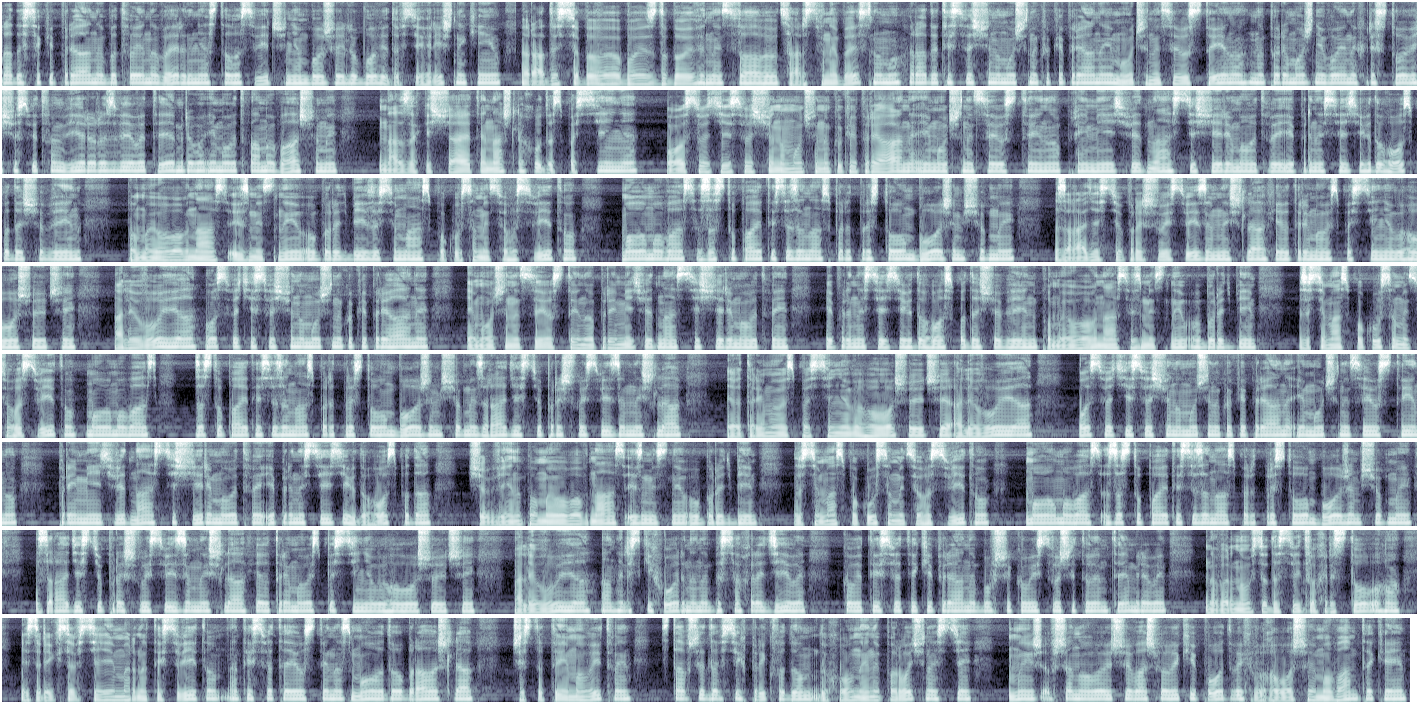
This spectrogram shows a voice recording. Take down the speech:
Радуйся, Кипряне, бо твоє навернення стало свідченням Божої любові до всіх грішників. Радуйся, бо ви обоє здобули вінець слави у Царстві Небесному. Радуйтесь священомученику Кипряна і мучениці Устину, непереможні воїни Христові, що світлом віри розвіяли темряву і молитвами вашими. Нас захищаєте на шляху до спасіння. О святі священомученику Кипріане і мучениці Устину, прийміть від нас ці щирі молитви і принесіть їх до Господа, щоб він помилував нас і зміцнив у боротьбі з усіма спокусами цього світу. Молимо вас, заступайтеся за нас перед престолом Божим, щоб ми з радістю пройшли свій земний шлях і отримали спасіння, виголошуючи Алілуя, о святі священомученику Кипріани і мучениці Юстину, прийміть від нас ці щирі молитви і принесіть їх до Господа, щоб він помилував нас і зміцнив у боротьбі з усіма спокусами цього світу. Молимо вас, Заступайтеся за нас перед престолом Божим, щоб ми з радістю пройшли свій земний шлях і отримали спасіння, виголошуючи Алілуя, о святі священомученику Кипряна і мучениці Юстину, прийміть від нас ці щирі молитви і принесіть їх до Господа, щоб Він помилував нас і зміцнив у боротьбі з усіма спокусами цього світу. Мовимо вас, заступайтеся за нас перед престолом Божим, щоб ми з радістю пройшли свій земний шлях і отримали спасіння, виголошуючи. Алілуя, ангельські хори на небесах раділи, коли ти, святий Кіпряне, бувши колись служителем темряви, навернувся до світла Христового і зрікся всієї марноти світу, а ти, свята Юстина, з молоду обрала шлях чистоти і молитви, ставши для всіх прикладом духовної непорочності. Ми ж, вшановуючи ваш великий подвиг, виголошуємо вам таке.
